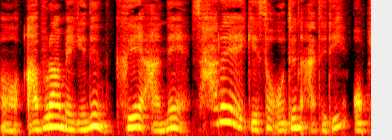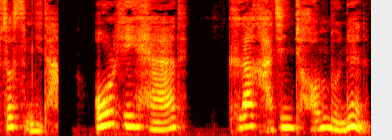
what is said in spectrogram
어, 아브라함에게는 그의 아내 사레에게서 얻은 아들이 없었습니다. All he had, 그가 가진 전부는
